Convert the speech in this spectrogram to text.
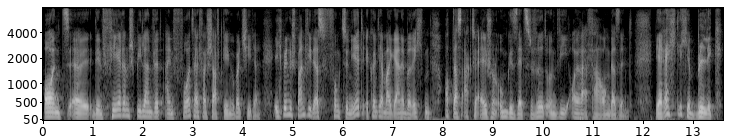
und äh, den fairen Spielern wird ein Vorteil verschafft gegenüber Cheatern. Ich bin gespannt, wie das funktioniert. Ihr könnt ja mal gerne berichten, ob das aktuell schon umgesetzt wird und wie eure Erfahrungen da sind. Der rechtliche Blick,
